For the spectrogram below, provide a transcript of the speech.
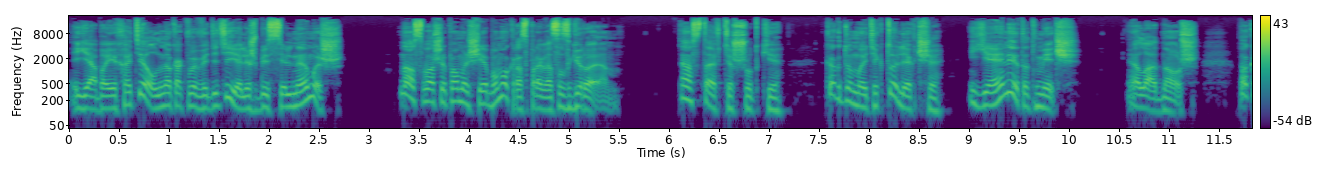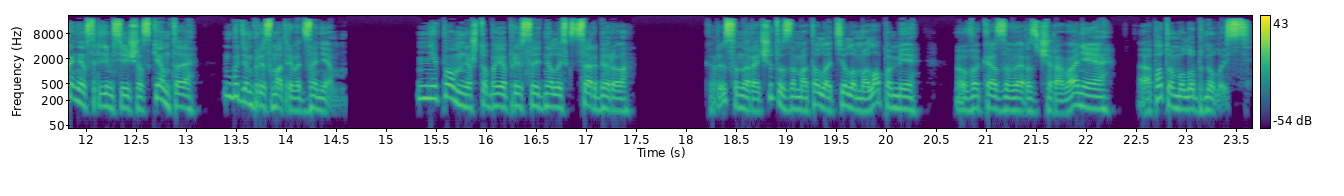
Я бы и хотел, но, как вы видите, я лишь бессильная мышь. Но с вашей помощью я бы мог расправиться с героем. Оставьте шутки. Как думаете, кто легче, я или этот меч? Ладно уж, пока не встретимся еще с кем-то, будем присматривать за ним. Не помню, чтобы я присоединилась к Церберу. Крыса нарочито замотала телом и лапами, выказывая разочарование, а потом улыбнулась.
